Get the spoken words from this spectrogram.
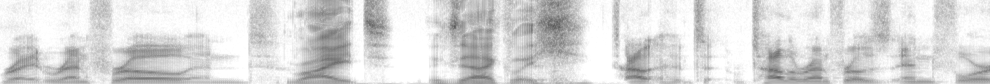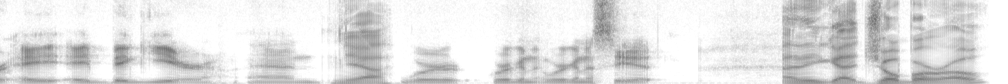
Right. Renfrow and Right, exactly. Tyler, Tyler Renfrow's in for a, a big year, and yeah. we're we're gonna we're gonna see it. And then you got Joe Burrow.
